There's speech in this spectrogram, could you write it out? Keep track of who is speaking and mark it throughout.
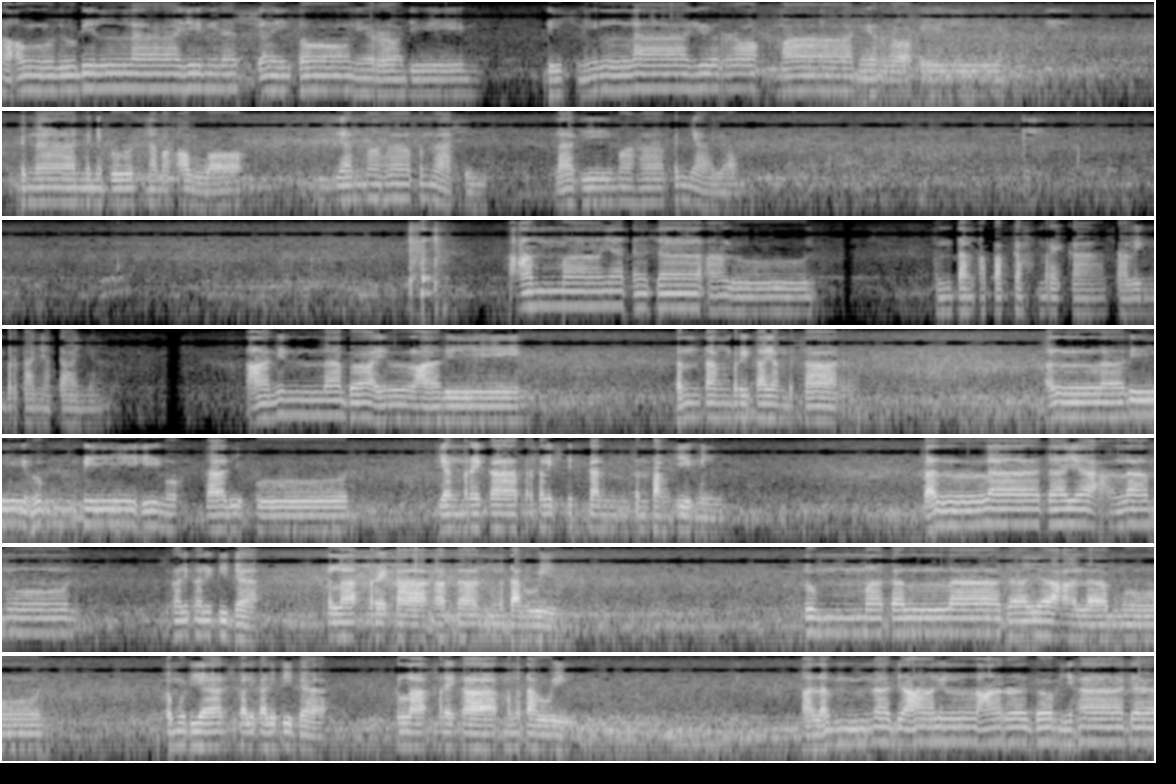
Speaker 1: أعوذ بالله من الشيطان الرجيم بسم الله الرحمن الرحيم dengan menyebut nama Allah yang maha pengasih lagi maha penyayang Amma yatasa'alun. Tentang apakah mereka saling bertanya-tanya. Anin naba'il alim. Tentang berita yang besar. Alladhi hum fihi mukhtalifun yang mereka perselisihkan tentang ini. Kalla taya'lamun Sekali-kali tidak Kelak mereka akan mengetahui. Tumma kalla taya'lamun Kemudian sekali-kali tidak kelak mereka mengetahui. Alam naj'alil arda mihada.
